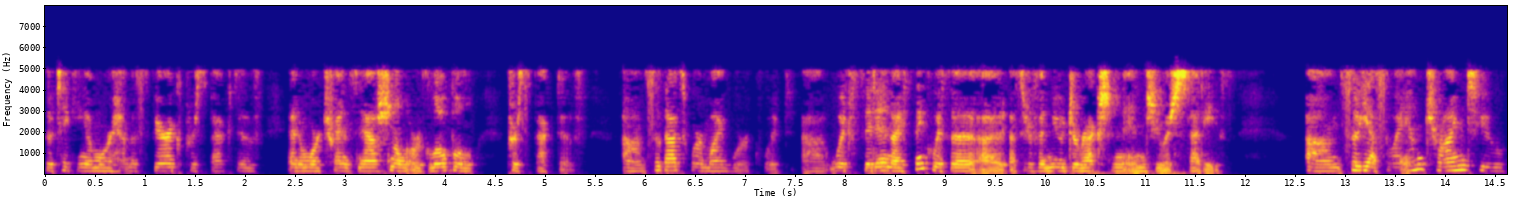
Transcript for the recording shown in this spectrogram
So taking a more hemispheric perspective and a more transnational or global perspective. Um, so that's where my work would uh, would fit in, I think, with a, a, a, sort of a new direction in Jewish studies. Um, so yeah, so I am trying to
